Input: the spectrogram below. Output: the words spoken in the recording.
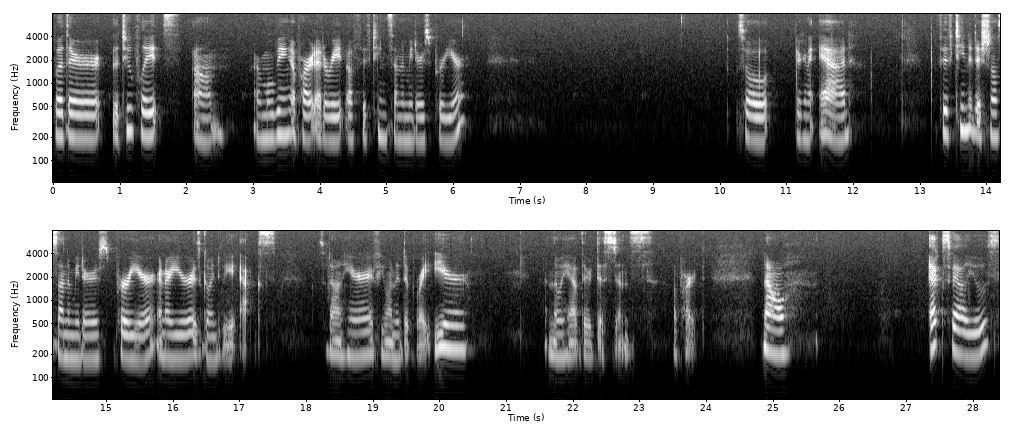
but they're the two plates um, are moving apart at a rate of 15 centimeters per year. So they're going to add 15 additional centimeters per year, and our year is going to be x. So down here, if you wanted to write year, and then we have their distance apart. Now, x values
